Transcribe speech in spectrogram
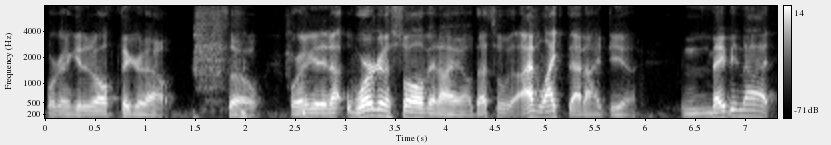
We're gonna get it all figured out. So we're gonna get it. We're gonna solve NIL. That's what I like that idea. Maybe not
